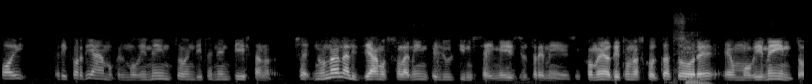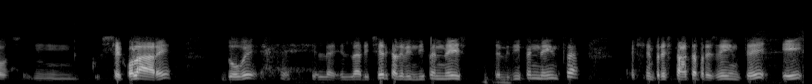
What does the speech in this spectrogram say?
Poi ricordiamo che il movimento indipendentista, cioè non analizziamo solamente gli ultimi sei mesi o tre mesi, come ha detto un ascoltatore, sì. è un movimento mh, secolare dove eh, la ricerca dell'indipendenza, dell'indipendenza è sempre stata presente e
